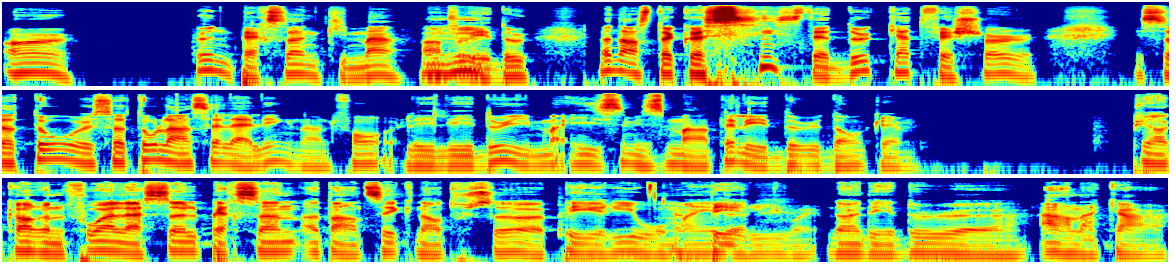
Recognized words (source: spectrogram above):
un une personne qui ment entre mhm. les deux. Là, dans ce cas-ci, c'était deux catfishers. Ils euh, s'auto-lançaient la ligne, dans le fond. Les, deux, ils, se mentaient les deux. Donc. Euh, Puis encore une fois, la seule personne authentique dans tout ça a péri aux mains d'un des deux euh, arnaqueurs.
